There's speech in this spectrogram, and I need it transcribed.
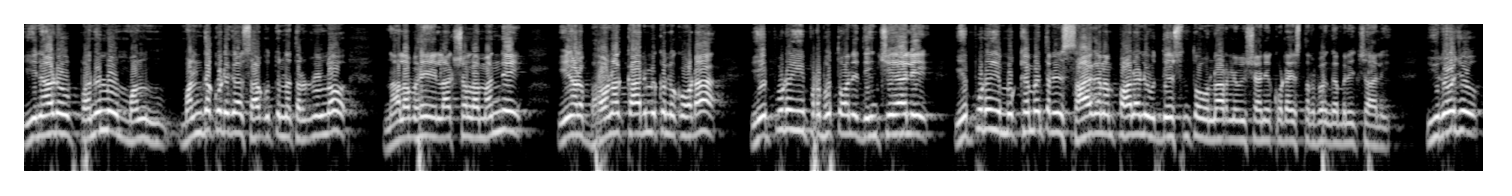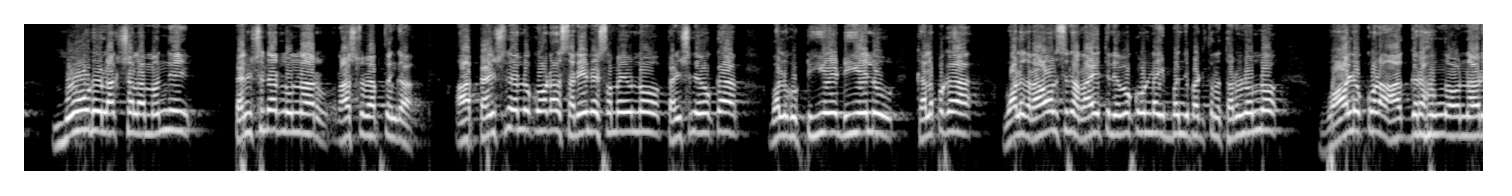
ఈనాడు పనులు మన్ మందకుడిగా సాగుతున్న తరుణంలో నలభై లక్షల మంది ఈనాడు భవన కార్మికులు కూడా ఎప్పుడు ఈ ప్రభుత్వాన్ని దించేయాలి ఎప్పుడు ఈ ముఖ్యమంత్రిని సాగనంపాలని ఉద్దేశంతో ఉన్నారనే విషయాన్ని కూడా ఈ సందర్భంగా గమనించాలి. ఈరోజు మూడు లక్షల మంది పెన్షనర్లు ఉన్నారు రాష్ట్ర వ్యాప్తంగా. ఆ పెన్షనర్లు కూడా సరైన సమయంలో పెన్షన్ ఇవ్వక వాళ్ళకు టీఏ డిఏలు కలపగా వాళ్ళకు రావాల్సిన రాయితీలు ఇవ్వకుండా ఇబ్బంది పెడుతున్న తరుణంలో వాళ్ళు కూడా ఆగ్రహంగా ఉన్నారు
